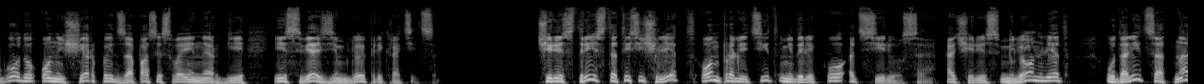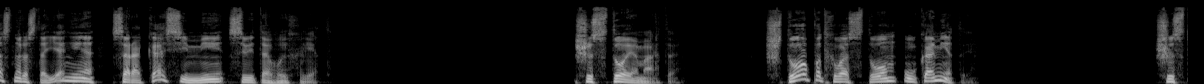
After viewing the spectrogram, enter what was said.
году он исчерпает запасы своей энергии, и связь с Землей прекратится. Через 300 тысяч лет он пролетит недалеко от Сириуса, а через миллион лет удалится от нас на расстояние 47 световых лет. 6 марта. Что под хвостом у кометы? 6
